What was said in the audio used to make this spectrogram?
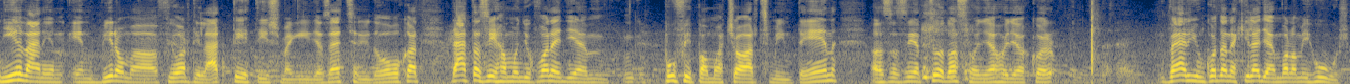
nyilván én, én bírom a Fiordi lattét is, meg így az egyszerű dolgokat, de hát azért, ha mondjuk van egy ilyen pufipama csarc, mint én, az azért tudod azt mondja, hogy akkor verjünk oda, neki legyen valami hús.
